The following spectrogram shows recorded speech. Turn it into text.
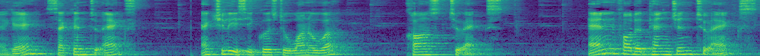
okay, secant 2x actually is equals to 1 over cos 2x. And for the tangent 2x,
